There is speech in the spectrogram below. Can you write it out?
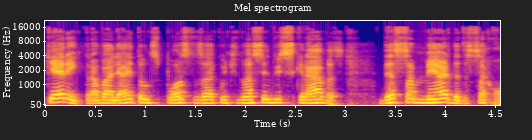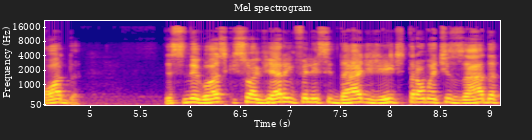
querem trabalhar e estão dispostas a continuar sendo escravas dessa merda, dessa roda. Desse negócio que só gera infelicidade, gente traumatizada,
